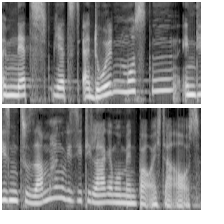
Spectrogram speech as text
im Netz jetzt erdulden mussten in diesem Zusammenhang? Wie sieht die Lage im Moment bei euch da aus?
